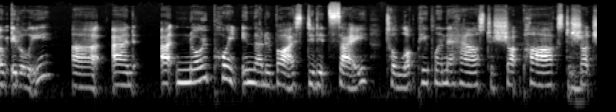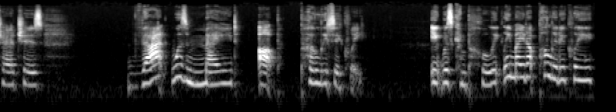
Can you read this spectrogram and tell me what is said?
of Italy. Uh, and at no point in that advice did it say to lock people in their house, to shut parks, to mm. shut churches. That was made up politically. It was completely made up politically.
